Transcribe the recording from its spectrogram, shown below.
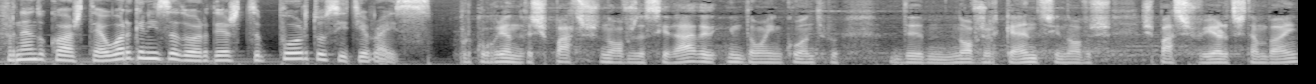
Fernando Costa é o organizador deste Porto City Race. Percorrendo espaços novos da cidade, indo ao encontro de novos recantos e novos espaços verdes também.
